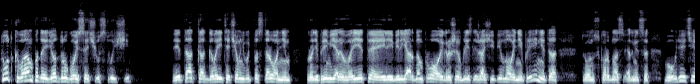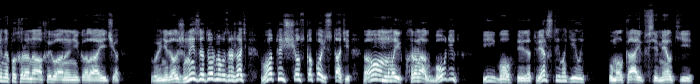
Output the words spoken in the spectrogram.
Тут к вам подойдет другой сочувствующий. И так как говорить о чем-нибудь постороннем – вроде премьеры в варьете или бильярдном проигрыше в близлежащей пивной не принято, то он скорбно осведомится «Будете на похоронах Ивана Николаевича?» Вы не должны задорно возражать «Вот еще с какой стати, а он на моих похоронах будет?» Ибо перед отверстой могилой умолкают все мелкие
